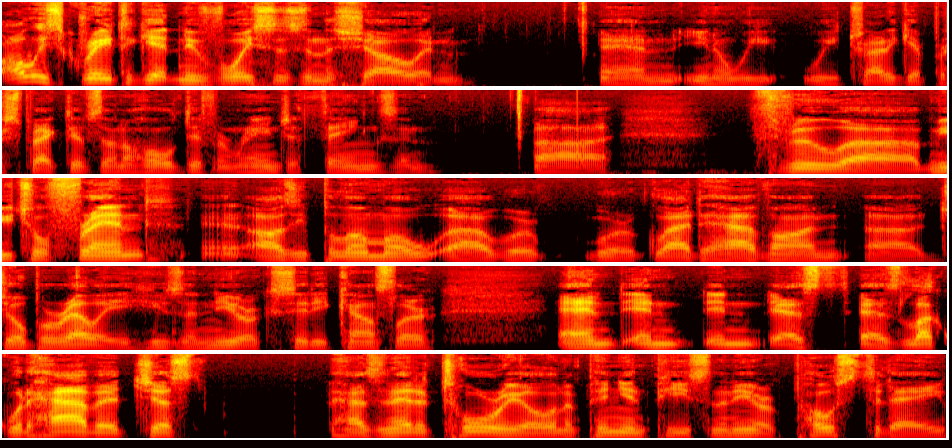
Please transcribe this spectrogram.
Always great to get new voices in the show, and and you know we we try to get perspectives on a whole different range of things, and uh, through a mutual friend, Ozzy Palomo, uh, we're we're glad to have on uh, Joe Borelli. He's a New York City councilor, and and and as as luck would have it, just has an editorial, an opinion piece in the New York Post today,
